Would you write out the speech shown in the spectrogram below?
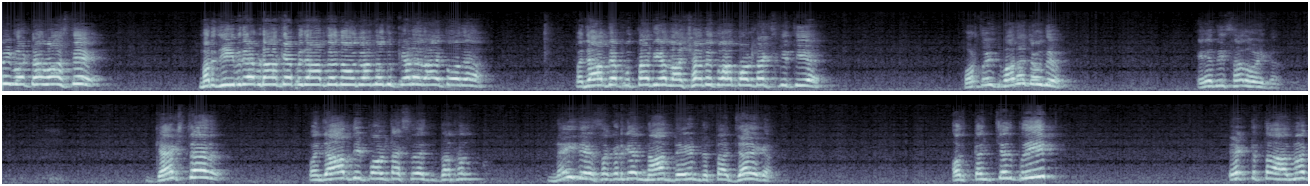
ਵੀ ਵੋਟਾਂ ਵਾਸਤੇ ਮਰਜੀਬ ਦੇ ਬਣਾ ਕੇ ਪੰਜਾਬ ਦੇ ਨੌਜਵਾਨਾਂ ਨੂੰ ਕਿਹੜੇ ਰਾਜ ਤੋਂ ਪੰਜਾਬ ਦੇ ਪੁੱਤਾਂ ਦੀਆਂ ਲਾਸ਼ਾਂ ਤੇ ਤੁਹਾਂ ਪੋਲਿਟਿਕਸ ਕੀਤੀ ਹੈ। ਹੋਰ ਤੁਸੀਂ ਦੁਬਾਰਾ ਚਾਹੁੰਦੇ ਹੋ? ਇਹ ਨਹੀਂ ਸਰ ਹੋਏਗਾ। ਗੈਂਗਸਟਰ ਪੰਜਾਬ ਦੀ ਪੋਲਿਟਿਕਸ ਵਿੱਚ ਦਖਲ ਨਹੀਂ ਦੇ ਸਕਣਗੇ, ਨਾ ਦੇਣ ਦਿੱਤਾ ਜਾਏਗਾ। ਔਰ ਕੰਚਨਪ੍ਰੀਤ ਇੱਕ ਧਾਰਮਿਕ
